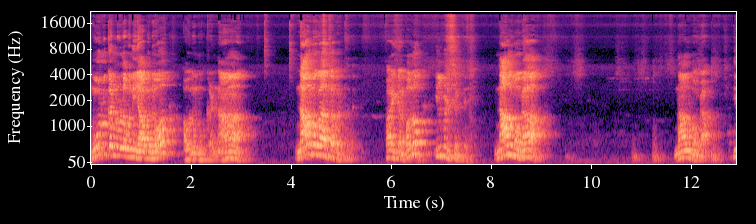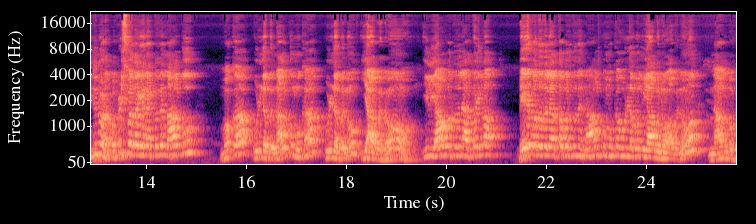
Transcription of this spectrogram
ಮೂರು ಕಣ್ಣುಳ್ಳವನು ಯಾವನೋ? ಅವನು ಮುಕ್ಕಣ್ಣ. ನಾಲ್ಮೊಗ ಅಂತ ಬರ್ತದೆ. ಫಾರ್ ಎಕ್ಸಾಂಪಲ್ ಇಲ್ಲಿ ಬಿಡಿಸಿರ್ತೇನೆ ನಾಲ್ಮೊಗ ನಾಲ್ಮೊಗ ಇದು ನೋಡಪ್ಪ ಬಿಡಿಸ್ಬಾರ್ದಾಗ ಏನಾಗ್ತದೆ? ನಾಲ್ಕು ಮುಖ ಉಳ್ಳವ ನಾಲ್ಕು ಮುಖ ಉಳ್ಳವನು ಯಾವನು? ಇಲ್ಲಿ ಯಾವ ಪದದಲ್ಲಿ ಅರ್ಥ ಇಲ್ಲ. ಬೇರೆ ಪದದಲ್ಲಿ ಅರ್ಥ ಬರ್ತದೆ. ನಾಲ್ಕು ಮುಖ ಉಳ್ಳವನು ಯಾವನು? ಅವನು ನಾಲ್ಮೊಗ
